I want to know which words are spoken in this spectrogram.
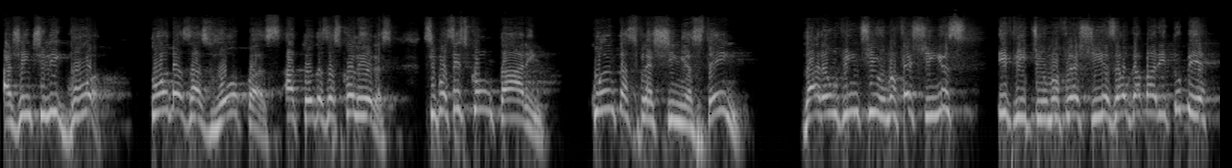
A gente ligou todas as roupas a todas as coleiras. Se vocês contarem quantas flechinhas tem, darão 21 flechinhas, e 21 flechinhas é o gabarito B.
